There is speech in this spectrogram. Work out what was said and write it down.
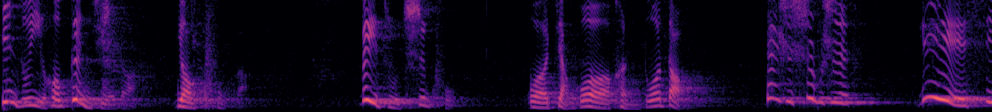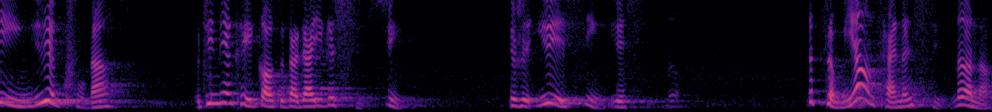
信主以后更觉得要苦了，为主吃苦。我讲过很多道，但是是不是越信越苦呢？我今天可以告诉大家一个喜讯，就是越信越喜乐。那怎么样才能喜乐呢？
